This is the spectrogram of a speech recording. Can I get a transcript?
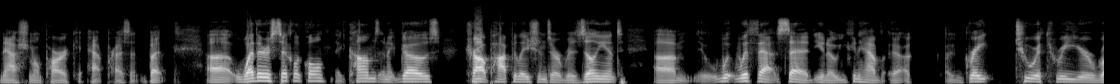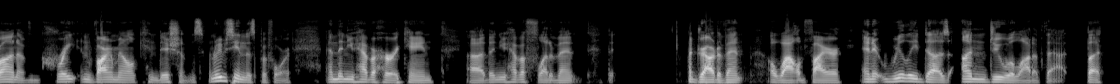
National Park at present. But uh, weather is cyclical, it comes and it goes. Trout populations are resilient. Um, w- with that said, you know, you can have a, a great two or three year run of great environmental conditions. And we've seen this before. And then you have a hurricane, uh, then you have a flood event, a drought event, a wildfire, and it really does undo a lot of that. But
